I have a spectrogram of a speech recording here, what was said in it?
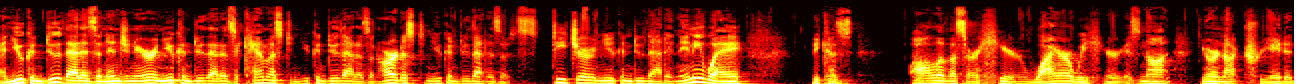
And you can do that as an engineer, and you can do that as a chemist, and you can do that as an artist, and you can do that as a teacher, and you can do that in any way because all of us are here. Why are we here? Is not, you are not created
